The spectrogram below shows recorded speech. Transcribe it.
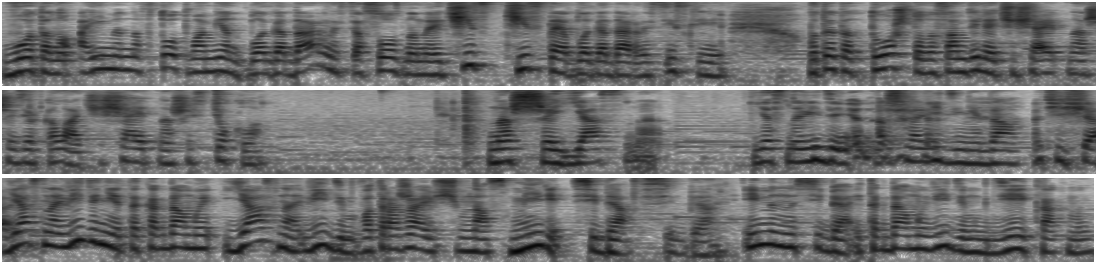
Вот оно, а именно в тот момент благодарность, осознанная, чист, чистая благодарность, искренняя, вот это то, что на самом деле очищает наши зеркала, очищает наши стекла. Наше ясно Ясновидение. Ясновидение, да. Очищает. Ясновидение – это когда мы ясно видим в отражающем нас мире себя. Себя. Именно себя. И тогда мы видим, где и как мы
